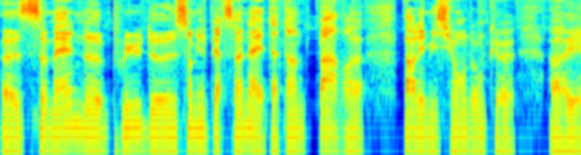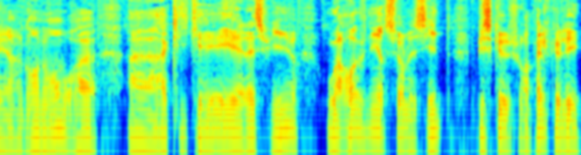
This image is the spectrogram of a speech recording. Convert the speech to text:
semaine plus de 100 000 personnes à être atteintes par, par l'émission. Donc, a un grand nombre à, cliquer et à la suivre ou à revenir sur le site, puisque je vous rappelle que les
